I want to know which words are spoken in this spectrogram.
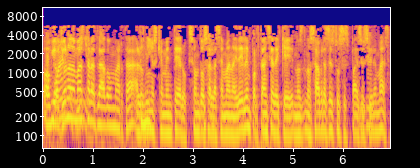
Obvio, yo ¿Cuántos nada más niños? traslado, Marta, a los niños que me entero, que son dos a la semana, y de ahí la importancia de que nos, nos abras estos espacios y demás.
